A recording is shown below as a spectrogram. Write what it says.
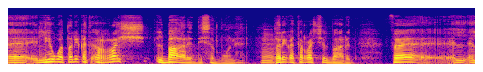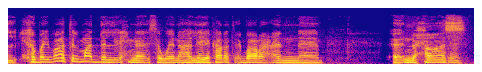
آه، اللي هو طريقة الرش البارد يسمونها مم. طريقة الرش البارد فالحبيبات المادة اللي إحنا سويناها اللي هي كانت عبارة عن النحاس آه،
